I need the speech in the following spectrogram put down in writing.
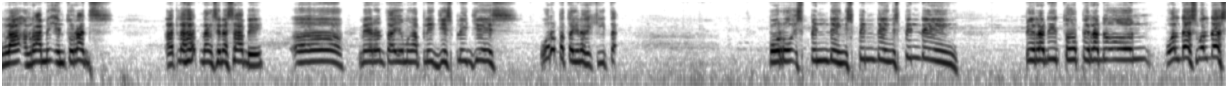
Ang, la- ang raming entourage. At lahat ng sinasabi, oh, meron tayong mga pledges, pledges. Wala pa tayo nakikita. Puro spending, spending, spending. Pira dito, pira doon. Waldas, waldas.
